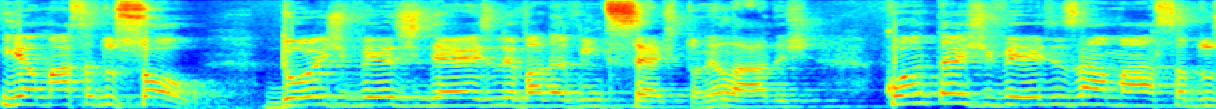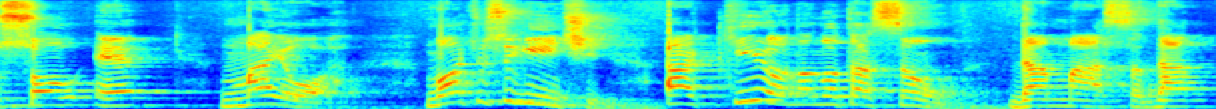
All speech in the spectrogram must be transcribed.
e a massa do Sol 2 vezes 10 elevado a 27 toneladas, quantas vezes a massa do Sol é maior. Note o seguinte, aqui ó, na notação da massa da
